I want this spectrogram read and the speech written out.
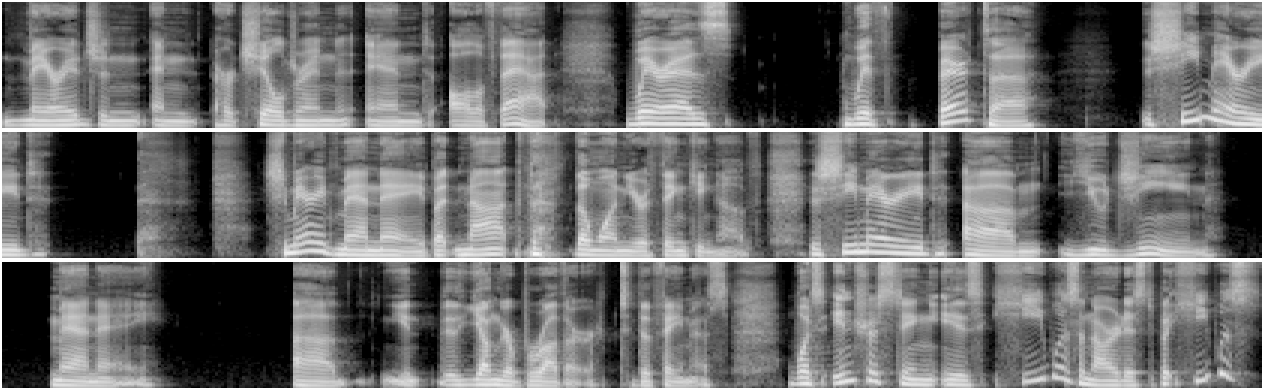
marriage and and her children and all of that. Whereas with Berta, she married she married Manet, but not the, one you're thinking of. She married um, Eugene Manet, uh, the younger brother to the famous. What's interesting is he was an artist, but he was,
